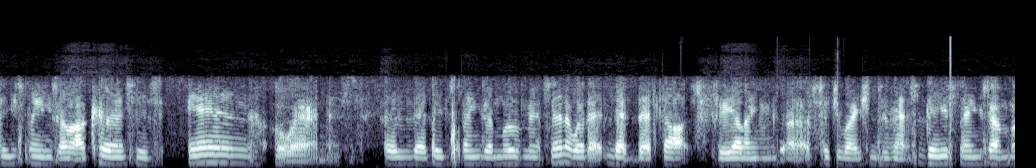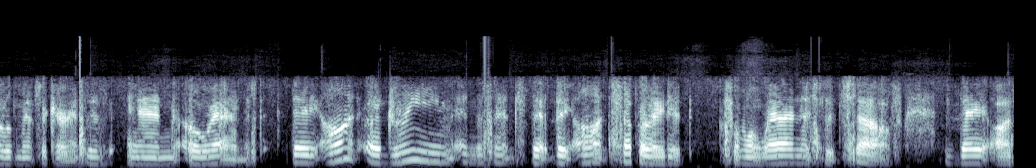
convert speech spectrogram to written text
these things are occurrences in awareness, that these things are movements in it, that, that, that thoughts, feelings, uh, situations, events, these things are movements, occurrences in awareness. They aren't a dream in the sense that they aren't separated from awareness itself. They are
